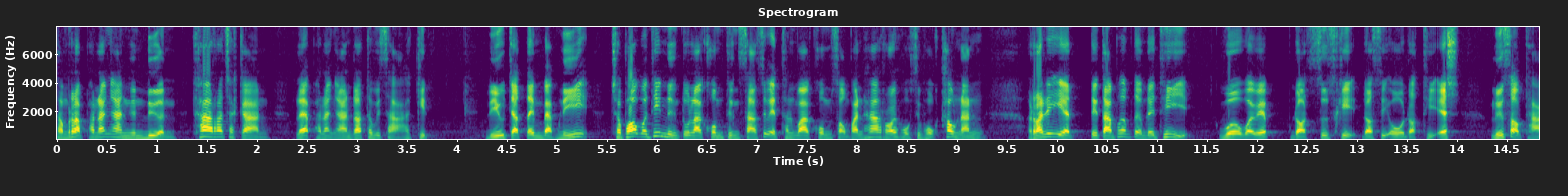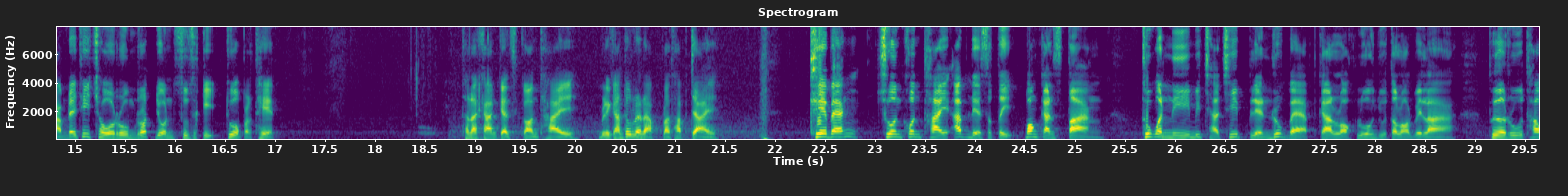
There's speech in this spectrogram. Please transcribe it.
สำหรับพนักงานเงินเดือน ข้าราชการ และพนักงานรัฐวิสาหกิจดีลจัดเต็มแบบนี้เฉพาะวันที่ 1 ตุลาคมถึง 31 ธันวาคม 2566 เท่านั้น รายละเอียดติดตามเพิ่มเติมได้ที่ www.suzuki.co.th หรือสอบถามได้ที่โชว์รูมรถยนต์ Suzuki ทั่วประเทศ ธนาคารกสิกรไทย บริการทุกระดับประทับใจ K-Bank ชวนคนไทยอัปเดตสติป้องกันสตางค์ทุกวันนี้มิจฉาชีพเปลี่ยนรูปแบบการหลอกลวงอยู่ตลอดเวลา เพื่อรู้เท่า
